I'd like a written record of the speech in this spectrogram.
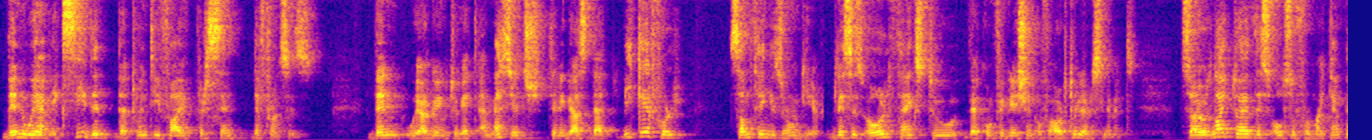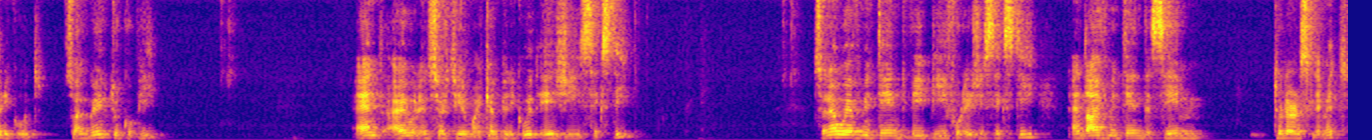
then we have exceeded the 25% differences. Then we are going to get a message telling us that be careful, something is wrong here. This is all thanks to the configuration of our tolerance limit. So I would like to have this also for my company code. So I'm going to copy and I will insert here my company code AG60. So now we have maintained VP for AG60 and I've maintained the same tolerance limit,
